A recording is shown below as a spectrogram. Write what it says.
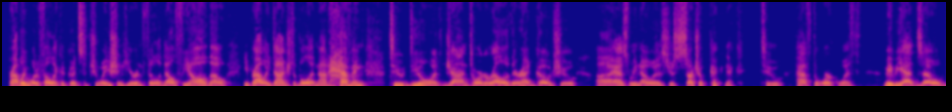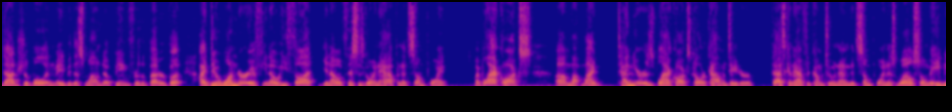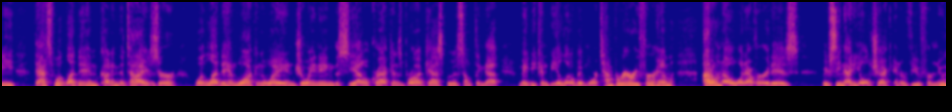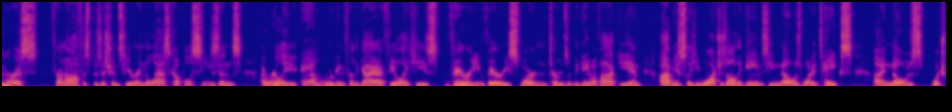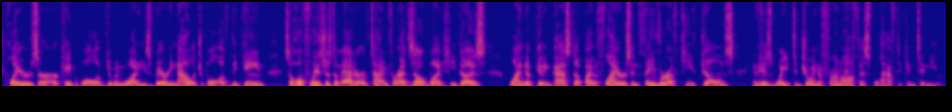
probably would have felt like a good situation here in Philadelphia, although he probably dodged a bullet not having to deal with John Tortorella, their head coach, who, uh, as we know, is just such a picnic to have to work with. Maybe Edzo dodged a bullet and maybe this wound up being for the better. But I do wonder if, you know, he thought, you know, if this is going to happen at some point, my Blackhawks, um, my, tenure as Blackhawks color commentator that's going to have to come to an end at some point as well. So maybe that's what led to him cutting the ties or what led to him walking away and joining the Seattle Kraken's broadcast booth, something that maybe can be a little bit more temporary for him. I don't know, whatever it is. We've seen Eddie Olczyk interview for numerous front office positions here in the last couple of seasons. I really am rooting for the guy. I feel like he's very, very smart in terms of the game of hockey. And obviously, he watches all the games, he knows what it takes uh, knows which players are, are capable of doing what. He's very knowledgeable of the game. So hopefully it's just a matter of time for Edzo, but he does wind up getting passed up by the Flyers in favor of Keith Jones, and his wait to join a front office will have to continue.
